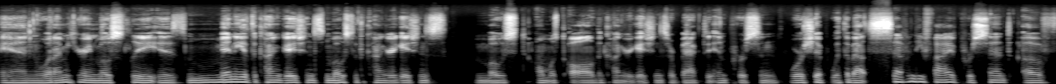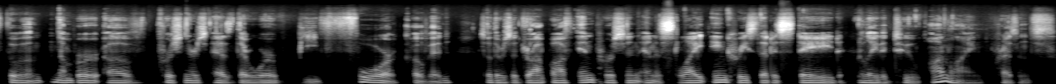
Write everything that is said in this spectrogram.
And what I'm hearing mostly is many of the congregations, most of the congregations most, almost all of the congregations are back to in person worship with about 75% of the number of parishioners as there were before COVID. So there was a drop off in person and a slight increase that has stayed related to online presence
